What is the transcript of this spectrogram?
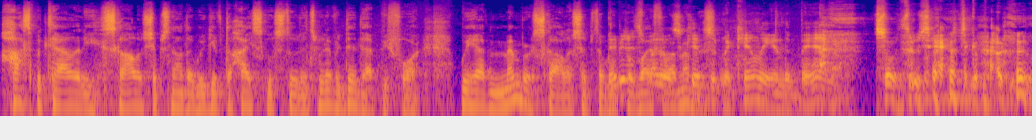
hospitality scholarships now that we give to high school students. We never did that before. We have member scholarships that Maybe we provide for our those kids at McKinley and the band so enthusiastic about you.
